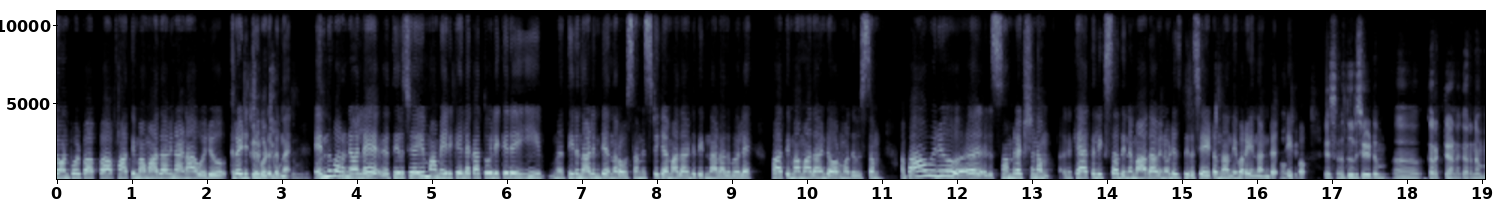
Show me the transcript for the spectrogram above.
ജോൺ പോൾ പാപ്പ ഫാത്തിമ മാതാവിനാണ് ആ ഒരു ക്രെഡിറ്റ് കൊടുക്കുന്നത്. എന്ന് പറഞ്ഞ പോലെ തീർച്ചയായും അമേരിക്കയിലെ കത്തോലിക്കര് ഈ തിരുനാളിന്റെ റോസമിസ്റ്റിക്ക മാതാവിന്റെ തിരുനാൾ അതുപോലെ ഫാത്തിമ മാതാവിന്റെ ഓർമ്മ ദിവസം അപ്പൊ ആ ഒരു സംരക്ഷണം കാത്തലിക്സ് അതിന്റെ മാതാവിനോട് തീർച്ചയായിട്ടും നന്ദി. പറയുന്നുണ്ട് ഇപ്പൊ. തീർച്ചയായിട്ടും കറക്റ്റ് ആണ്. കാരണം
